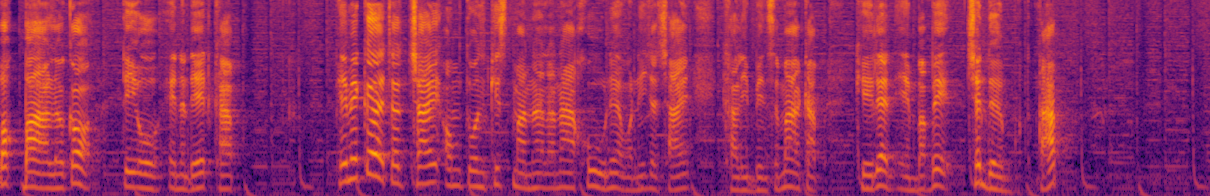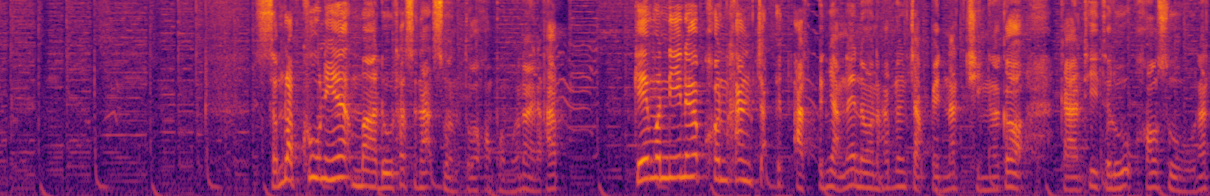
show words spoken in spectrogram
ป็อกบาแล้วก็ติโอเอเดนเดสครับ เพย์เมเกอร์จะใช้องตวนคริสมันนะและหน้าคู่เนี่ยวันนี้จะใช้คาริมเบนซม่ากับเคเลนเอ็มบัเบ้เช่นเดิมครับสำหรับคู่นี้มาดูทัศนะส่วนตัวของผมกันหน่อยนะครับ เกมวันนี้นะครับค่อนข้างจะอึดอัดเป็นอย่างแน่นอนนะครับเนื่องจากเป็นนัดชิง แล้วก็การที่ทะลุเข้าสู่นัด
